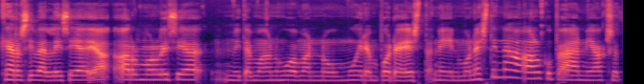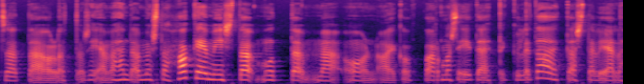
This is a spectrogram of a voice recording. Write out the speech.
kärsivällisiä ja armollisia, mitä mä oon huomannut muiden podeista, niin monesti nämä alkupään jaksot saattaa olla tosiaan vähän tämmöistä hakemista, mutta mä oon aika varma siitä, että kyllä tämä tästä vielä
